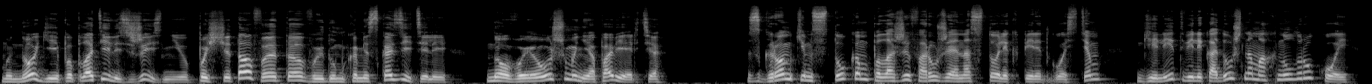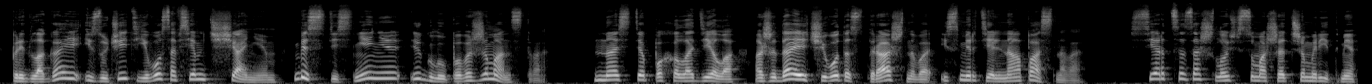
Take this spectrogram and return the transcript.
Многие поплатились жизнью, посчитав это выдумками сказителей, но вы уж мне поверьте». С громким стуком, положив оружие на столик перед гостем, Гелит великодушно махнул рукой, предлагая изучить его со всем тщанием, без стеснения и глупого жеманства. Настя похолодела, ожидая чего-то страшного и смертельно опасного. Сердце зашлось в сумасшедшем ритме,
